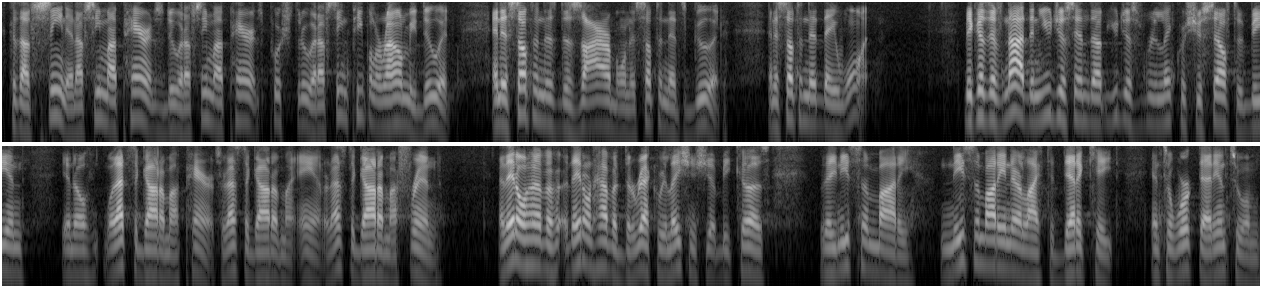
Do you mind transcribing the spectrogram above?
because I've seen it. I've seen my parents do it. I've seen my parents push through it. I've seen people around me do it. And it's something that's desirable and it's something that's good and it's something that they want. Because if not, then you just end up, you just relinquish yourself to being, you know, well, that's the God of my parents, or that's the God of my aunt, or that's the God of my friend. And they don't have a, they don't have a direct relationship because they need somebody, need somebody in their life to dedicate and to work that into them.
